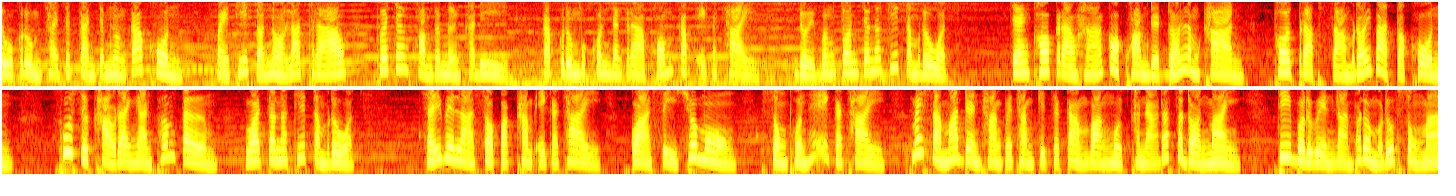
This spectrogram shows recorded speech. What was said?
ตัวกลุ่มชายจัดกันจำนวน 9 คน ไปที่สอนอลาดพร้าว เพื่อแจ้งความดำเนินคดี กับกลุ่มบุคคลดังกล่าวพร้อมกับเอกชัย โดยเบื้องต้นเจ้าหน้าที่ตำรวจ แจ้งข้อกล่าวหาก่อความเดือดร้อนลำคาญ โทษปรับ 300 บาทต่อคน ผู้สื่อข่าวรายงานเพิ่มเติม ว่าเจ้าหน้าที่ตำรวจ ใช้เวลาสอบปากคำเอกชัยกว่า 4 ชั่วโมง ส่งผลให้เอกชัย ไม่สามารถเดินทางไปทำกิจกรรมวางหมุดคณะรัษฎรใหม่ ที่บริเวณลานพระบรมรูปทรงม้า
